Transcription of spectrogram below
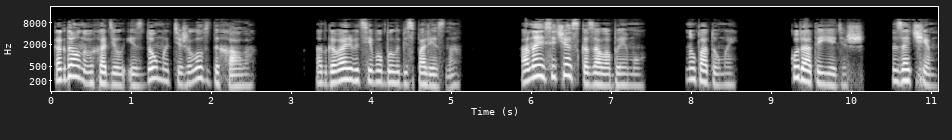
когда он выходил из дома, тяжело вздыхала. Отговаривать его было бесполезно. Она и сейчас сказала бы ему, «Ну, подумай, куда ты едешь? Зачем?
